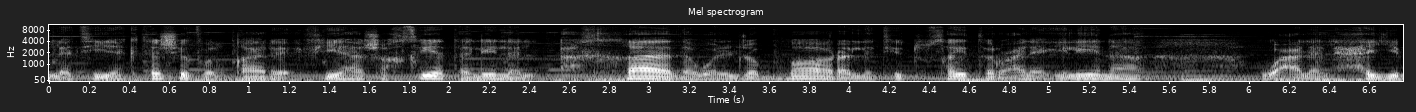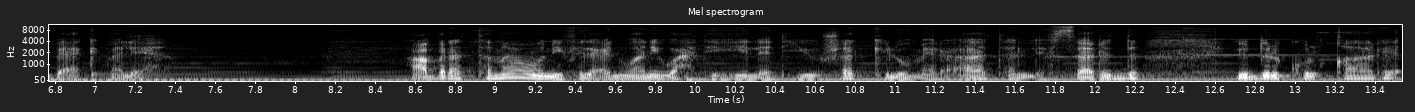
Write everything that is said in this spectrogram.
التي يكتشف القارئ فيها شخصية ليلى الأخاذة والجبارة التي تسيطر على إلينا وعلى الحي بأكمله. عبر التمعن في العنوان وحده الذي يشكل مرآة للسرد يدرك القارئ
